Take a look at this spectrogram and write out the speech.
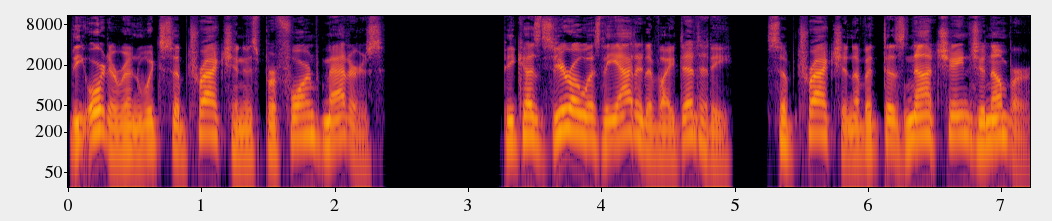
the order in which subtraction is performed matters. Because 0 is the additive identity, subtraction of it does not change a number.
